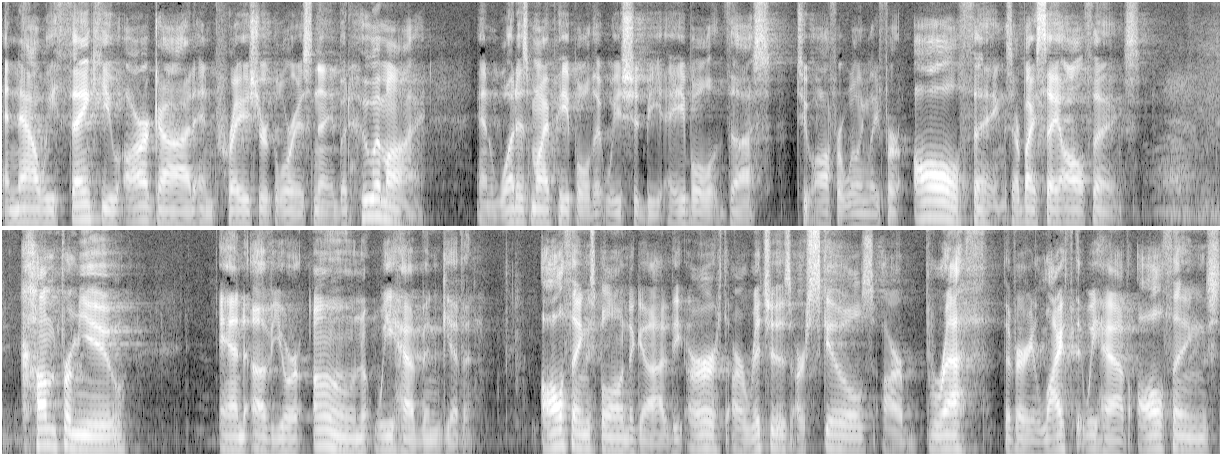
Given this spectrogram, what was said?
And now we thank you, our God, and praise your glorious name. But who am I and what is my people that we should be able thus to offer willingly for all things? Everybody say all things. Come from you, and of your own we have been given. All things belong to God the earth, our riches, our skills, our breath, the very life that we have, all things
